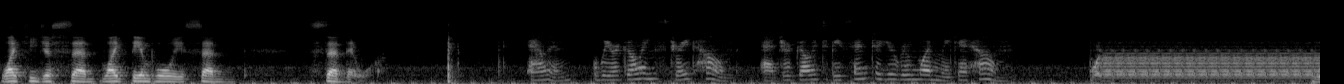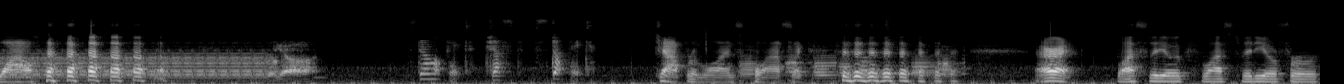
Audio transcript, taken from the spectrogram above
Like he just said, like the employees said said they were. Alan, we're going straight home, and you're going to be sent to your room when we get home. Wow. Yeah. Stop it. Just stop it. Catherine Lines classic. Alright. Last video last video for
